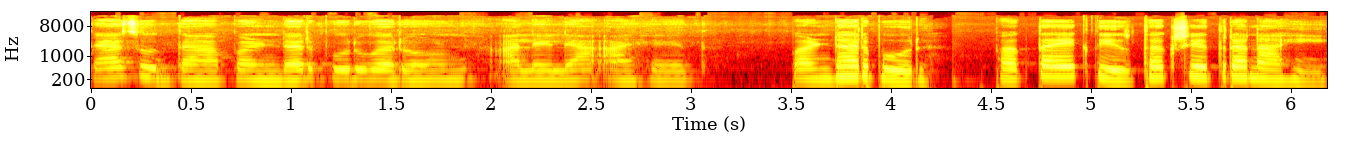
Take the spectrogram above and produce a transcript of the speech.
त्यासुद्धा पंढरपूरवरून आलेल्या आहेत. पंढरपूर फक्त एक तीर्थक्षेत्र नाही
